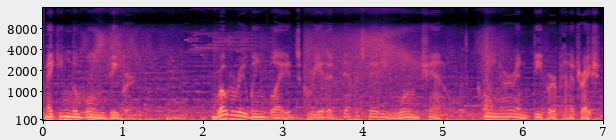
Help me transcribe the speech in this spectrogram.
making the wound deeper. Rotary wing blades create a devastating wound channel with cleaner and deeper penetration.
